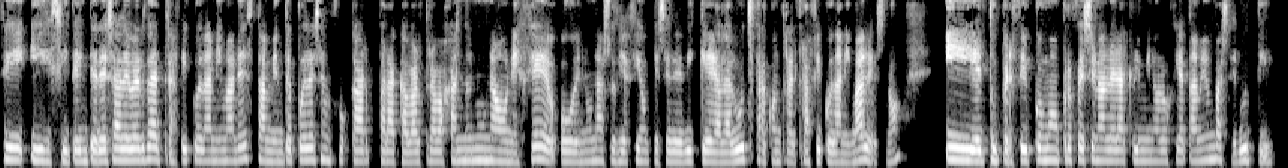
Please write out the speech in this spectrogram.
Sí, y si te interesa de verdad el tráfico de animales, también te puedes enfocar para acabar trabajando en una ONG o en una asociación que se dedique a la lucha contra el tráfico de animales, ¿no? Y tu perfil como profesional de la criminología también va a ser útil.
